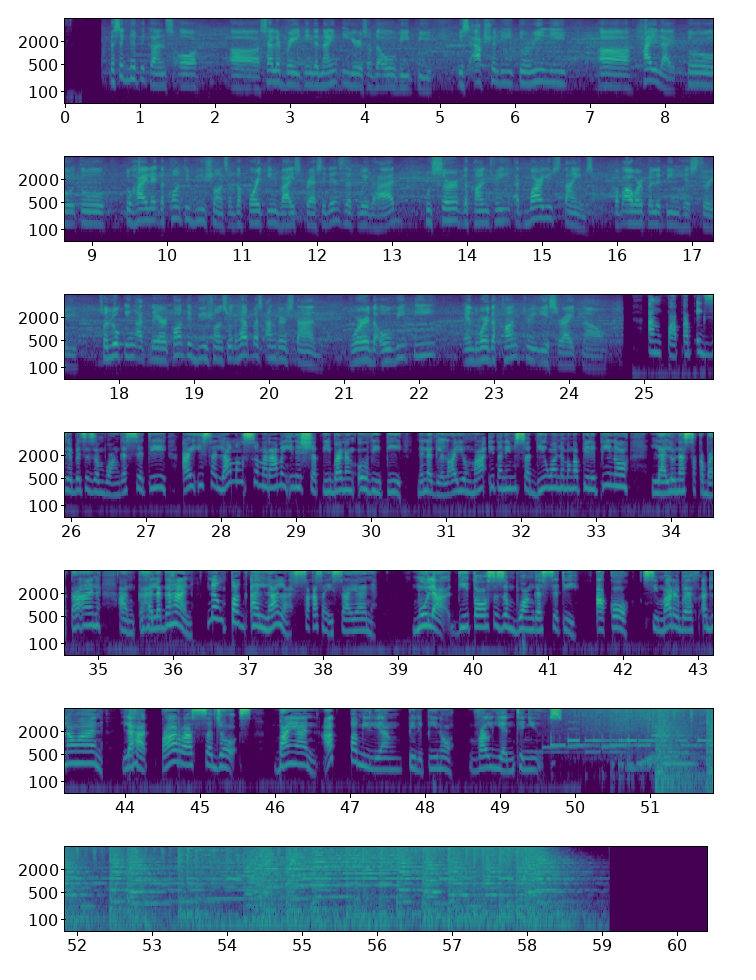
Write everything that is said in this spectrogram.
the significance of uh, celebrating the 90 years of the OVP is actually to really uh, highlight to to to highlight the contributions of the 14 vice presidents that we've had who served the country at various times of our Philippine history. So looking at their contributions would help us understand where the OVP and where the country is right now. Ang pop-up exhibit sa Zamboanga City ay isa lamang sa maraming inisyatiba ng OVP na naglalayong maitanim sa diwa ng mga Pilipino, lalo na sa kabataan, ang kahalagahan ng pag-alala sa kasaysayan. Mula dito sa Zamboanga City, ako si Maribeth Adlawan, lahat para sa Diyos, bayan at pamilyang Pilipino. Valiente News.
